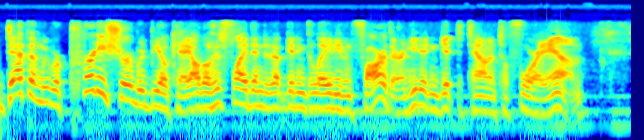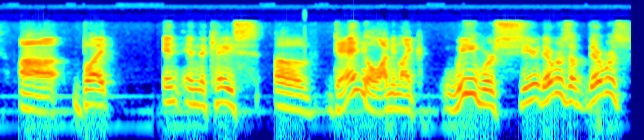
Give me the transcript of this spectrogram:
Deppen, we were pretty sure would be okay, although his flight ended up getting delayed even farther, and he didn't get to town until 4 a.m. Uh, but in in the case of Daniel, I mean, like we were. There was a there was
